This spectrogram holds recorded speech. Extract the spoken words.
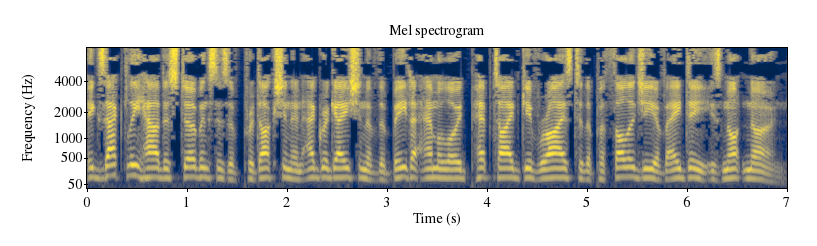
Exactly how disturbances of production and aggregation of the beta-amyloid peptide give rise to the pathology of AD is not known.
